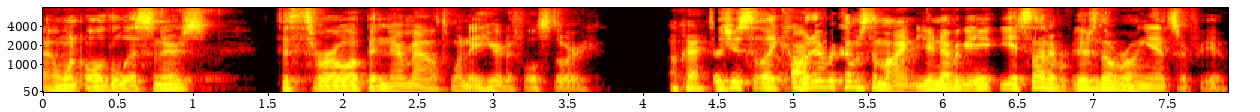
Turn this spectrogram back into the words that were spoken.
I want all the listeners to throw up in their mouth when they hear the full story. Okay. So just like whatever comes to mind. You're never. gonna- It's not a. There's no wrong answer for you.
